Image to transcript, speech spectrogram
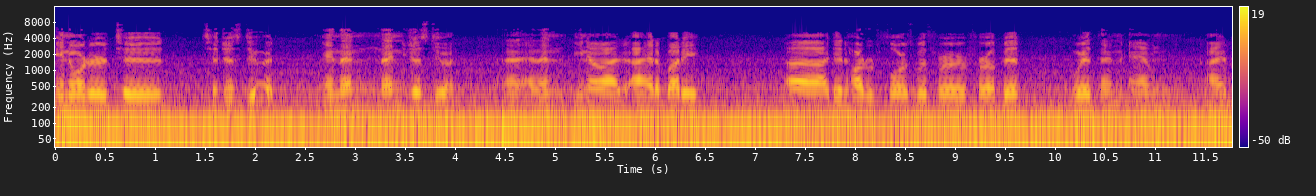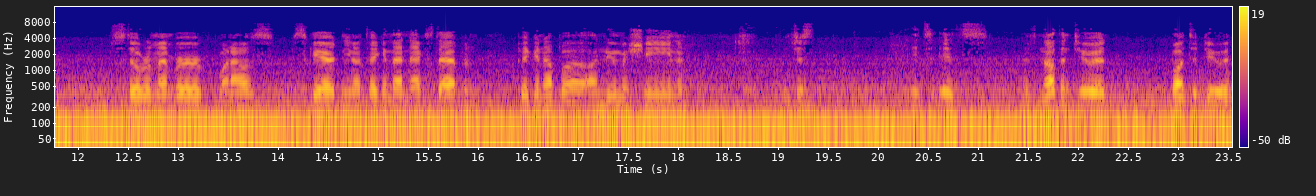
in order to to just do it. And then then you just do it. And then you know I, I had a buddy uh, I did hardwood floors with for for a bit with, and and I still remember when I was scared, you know, taking that next step and picking up a, a new machine, and just it's it's there's nothing to it but to do it.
